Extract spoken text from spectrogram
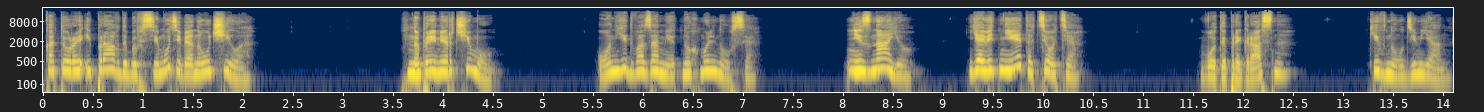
которая и правда бы всему тебя научила. Например, чему? Он едва заметно ухмыльнулся. Не знаю. Я ведь не эта тетя. Вот и прекрасно. Кивнул Демьян.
